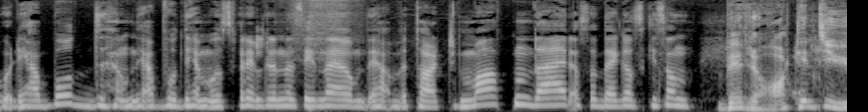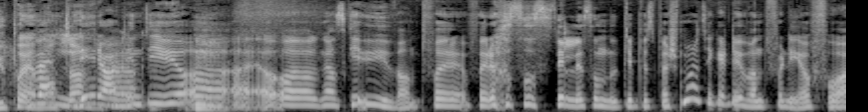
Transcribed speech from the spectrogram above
hvor de har bodd, om de har bodd hjemme hos foreldrene sine, om de har betalt maten der. Altså det er ganske sånn Be rart intervju på en Veldig måte. rart intervju, og, og ganske uvant for, for oss å stille sånne typer spørsmål. Sikkert uvant for de å få.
